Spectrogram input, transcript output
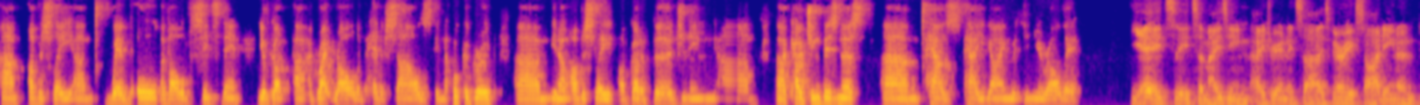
um, obviously um, we've all evolved since then. You've got uh, a great role of head of sales in the hooker group. Um, you know obviously i've got a burgeoning um, uh, coaching business um, how's how are you going with your new role there yeah, it's it's amazing, Adrian. It's uh, it's very exciting and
